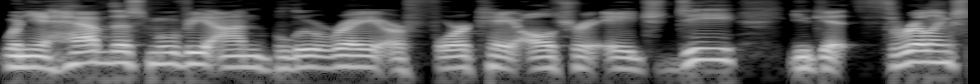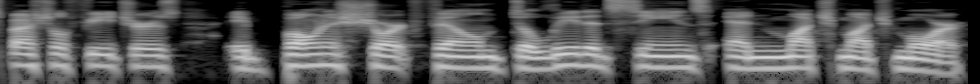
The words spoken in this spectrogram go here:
When you have this movie on Blu ray or 4K Ultra HD, you get thrilling special features, a bonus short film, deleted scenes, and much, much more.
